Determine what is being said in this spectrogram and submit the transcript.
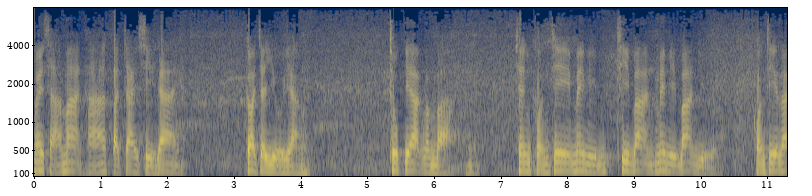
ไม่สามารถหาปัจจัยสี่ได้ ก็จะอยู่อย่างทุกข์ยากลำบาก เช่นคนที่ไม่มีที่บ้านไม่มีบ้านอยู่ คนที่ไร้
